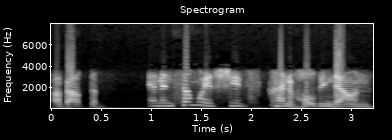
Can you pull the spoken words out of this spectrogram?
about the and in some ways she's kind of holding down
